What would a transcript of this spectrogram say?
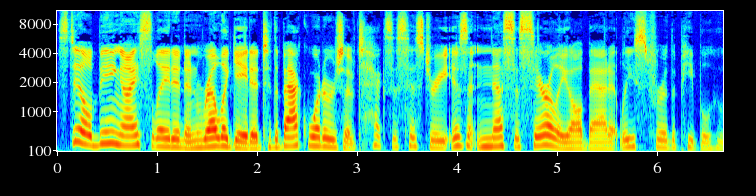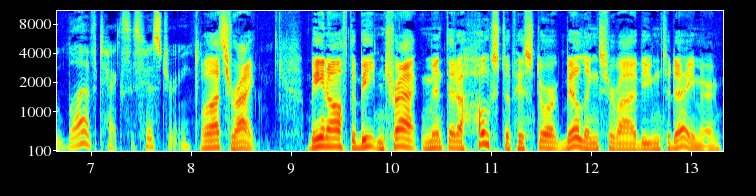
Still, being isolated and relegated to the backwaters of Texas history isn't necessarily all bad, at least for the people who love Texas history. Well, that's right. Being off the beaten track meant that a host of historic buildings survive even today, Mary.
